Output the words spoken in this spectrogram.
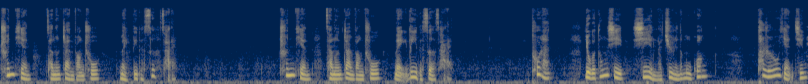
春天才能绽放出美丽的色彩。春天才能绽放出美丽的色彩。突然，有个东西吸引了巨人的目光，他揉揉眼睛，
